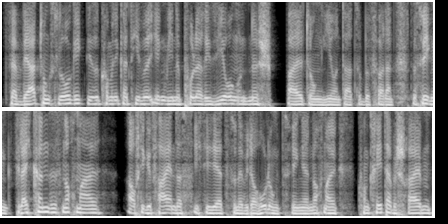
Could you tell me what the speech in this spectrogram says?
Verwertungslogik, diese kommunikative, irgendwie eine Polarisierung und eine Spaltung hier und da zu befördern. Deswegen, vielleicht können Sie es nochmal auf die Gefahr hin, dass ich Sie jetzt zu einer Wiederholung zwinge, nochmal konkreter beschreiben,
